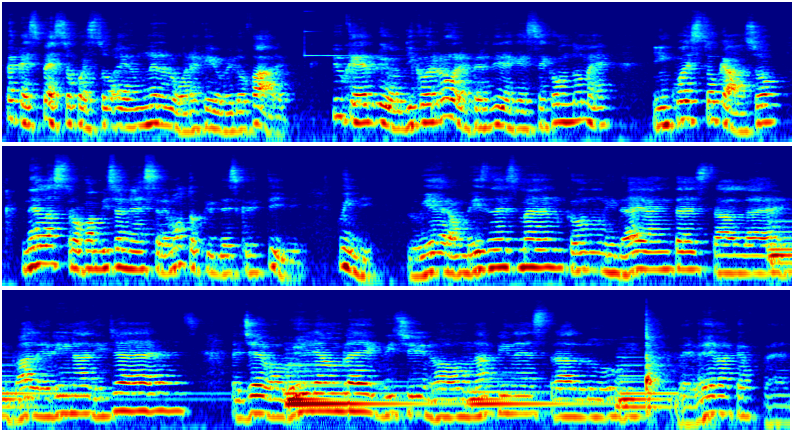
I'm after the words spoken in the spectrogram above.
perché spesso questo è un errore che io vedo fare. Più che io dico errore per dire che secondo me in questo caso nella strofa bisogna essere molto più descrittivi. Quindi lui era un businessman con un'idea in testa a lei, ballerina di jazz. Leggeva William Blake vicino a una finestra a lui, beveva caffè.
